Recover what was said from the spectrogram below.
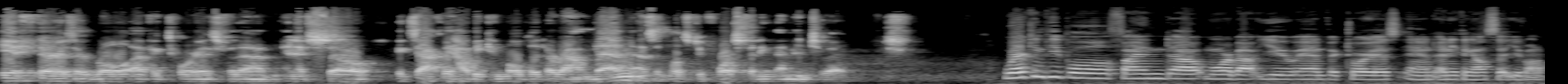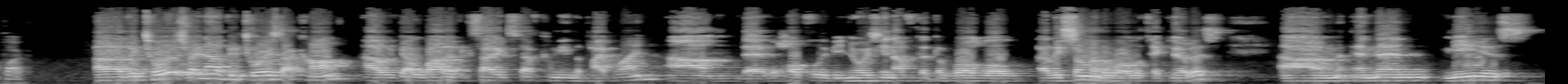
if there is a role at Victorious for them, and if so, exactly how we can mold it around them as opposed to force fitting them into it. Where can people find out more about you and Victorious and anything else that you'd want to plug? Uh, Victorious right now, victorious.com. Uh, we've got a lot of exciting stuff coming in the pipeline um, that will hopefully be noisy enough that the world will, at least some of the world will take notice. Um, and then me is,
